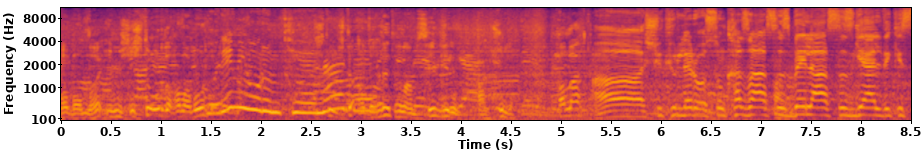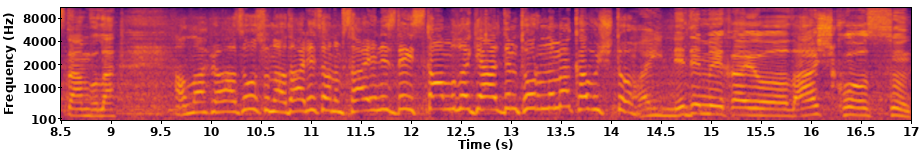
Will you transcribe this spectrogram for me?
Hala vallahi inmiş işte orada halam orada. Göremiyorum ki. Nerede? İşte adalet halam sevgilim. Bak şurada. Hala. Aa şükürler olsun kazasız belasız geldik İstanbul'a. Allah razı olsun Adalet Hanım. Sayenizde İstanbul'a geldim, torunuma kavuştum. Ay ne demek ayol aşk olsun.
